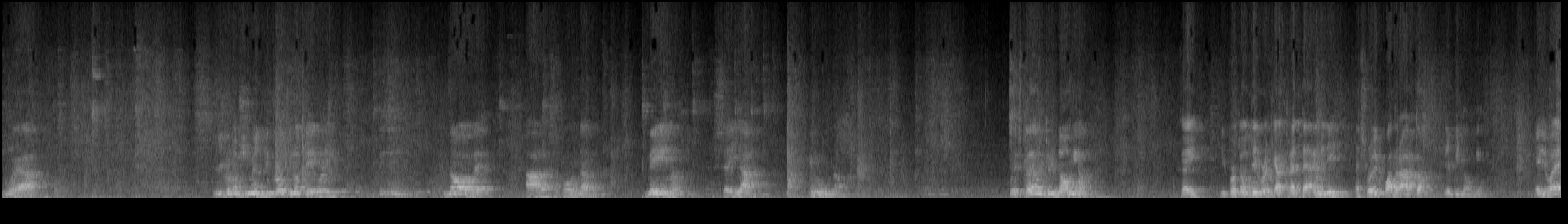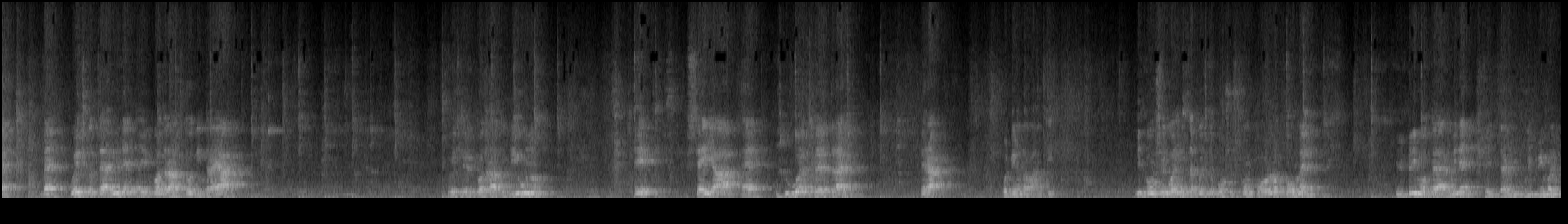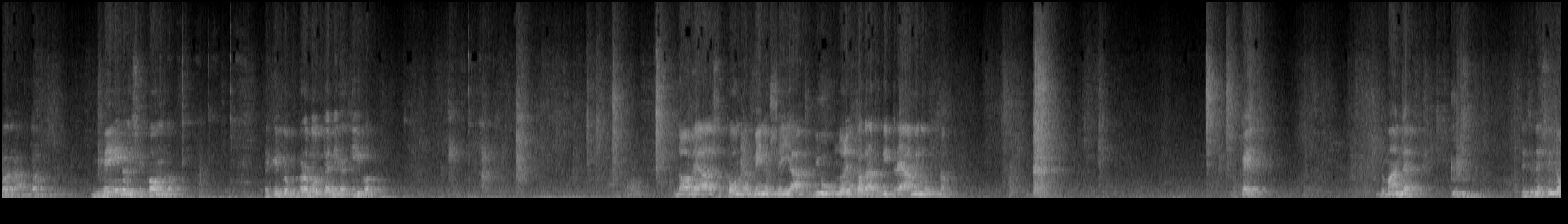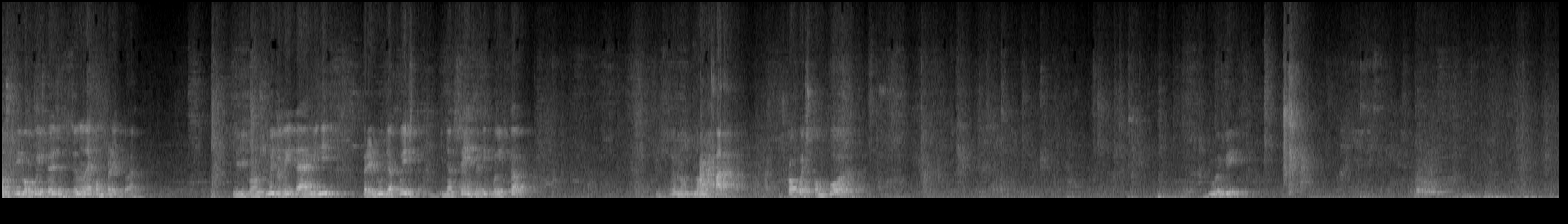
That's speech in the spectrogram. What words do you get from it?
2A riconoscimento di prodotti notevoli. 9A alla seconda. Meno 6A più 1 questo è un trinomio ok? il prodotto notevole che ha tre termini è solo il quadrato del binomio. E lo è beh questo termine è il quadrato di 3A questo è il quadrato di 1 e 6A è 2 per 3 per A. Poi viene davanti. Di conseguenza questo posso scomporlo come il primo termine cioè il termine di cui primo è il quadrato meno il secondo perché il doppio prodotto è negativo 9a alla seconda meno 6a più 1 è il quadrato di 3a meno 1 ok? Domande? attenzione se non scrivo questo l'esercizio non è completo eh. il riconoscimento dei termini prelude a questo. In assenza di questo l'esercizio non, non lo fatto lo scopo è scomporre 2b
